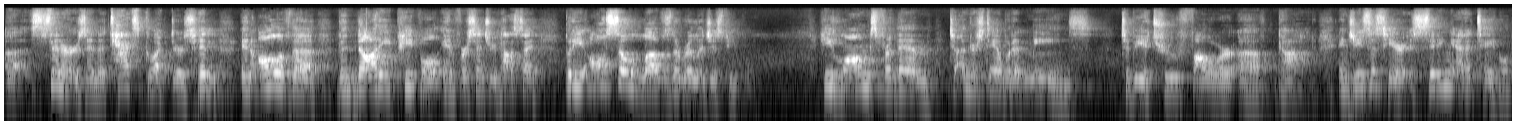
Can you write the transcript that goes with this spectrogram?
uh, sinners and the tax collectors and, and all of the, the naughty people in first century Palestine, but he also loves the religious people. He longs for them to understand what it means to be a true follower of God. And Jesus here is sitting at a table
